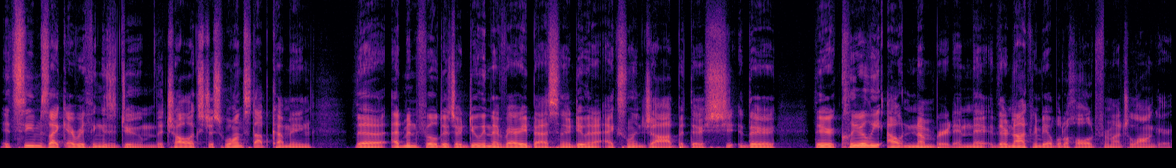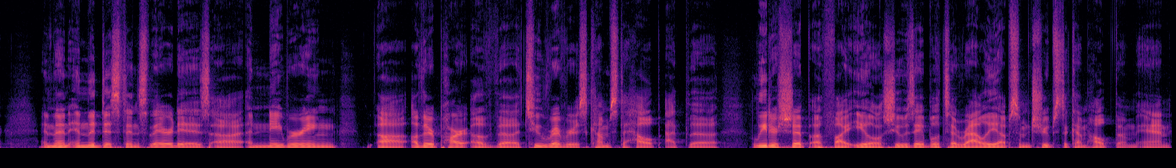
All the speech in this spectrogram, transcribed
it seems like everything is doomed. The Trollocs just won't stop coming. The Edmund Fielders are doing their very best and they're doing an excellent job, but they're sh- they're they're clearly outnumbered and they're, they're not going to be able to hold for much longer. And then in the distance, there it is, uh, a neighboring uh, other part of the two rivers comes to help at the leadership of Faile. She was able to rally up some troops to come help them, and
